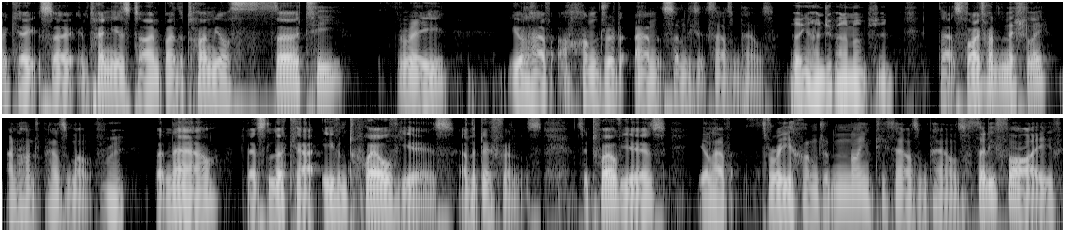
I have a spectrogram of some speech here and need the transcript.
Okay, so in 10 years' time, by the time you're 33, you'll have £176,000. Putting £100 a month in. That's 500 initially and £100 a month. Right. But now let's look at even 12 years and the difference. So 12 years, you'll have £390,000. 35,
